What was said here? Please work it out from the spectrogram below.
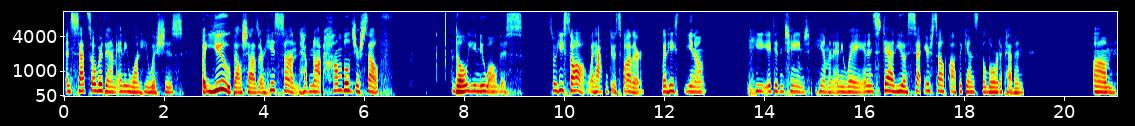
and sets over them anyone he wishes. But you, Belshazzar, his son, have not humbled yourself, though you knew all this. So he saw what happened to his father, but he, you know, he it didn't change him in any way. And instead you have set yourself up against the lord of heaven. Um,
